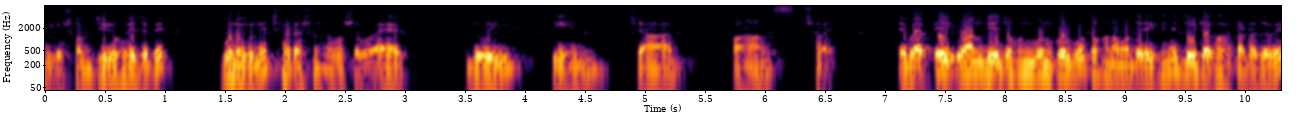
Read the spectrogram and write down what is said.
এগুলো সব জিরো হয়ে যাবে। গুনে গুনে ছয়টা শূন্য বসাবো। এক, দুই তিন চার পাঁচ ছয়। এবার এই ওয়ান দিয়ে যখন গুণ করব তখন আমাদের এখানে দুইটা ঘর কাটা যাবে।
